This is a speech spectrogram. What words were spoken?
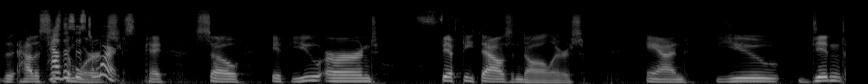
the, how the system, How the system works. Okay, so if you earned fifty thousand dollars and you didn't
